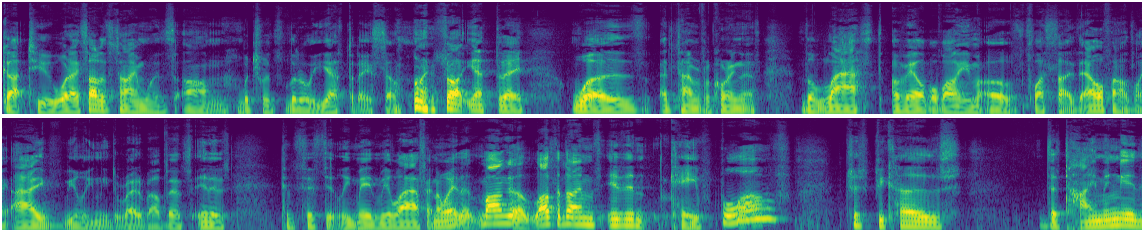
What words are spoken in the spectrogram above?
got to what I thought at the time was, um, which was literally yesterday. So what I thought yesterday was at the time of recording this, the last available volume of Plus Size Elf, and I was like, I really need to write about this. It has consistently made me laugh in a way that manga lots of times isn't capable of, just because the timing is,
